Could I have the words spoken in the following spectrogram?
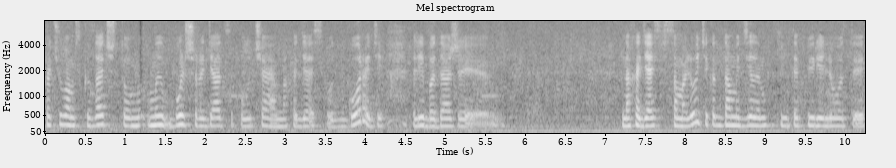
хочу вам сказать, что мы больше радиации получаем, находясь вот в городе, либо даже находясь в самолете, когда мы делаем какие-то перелеты,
